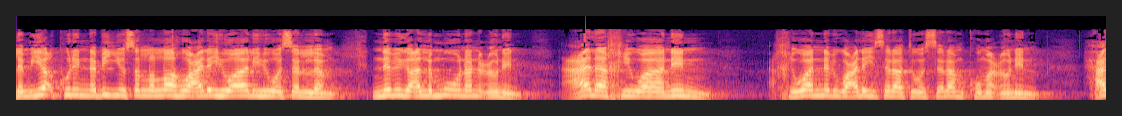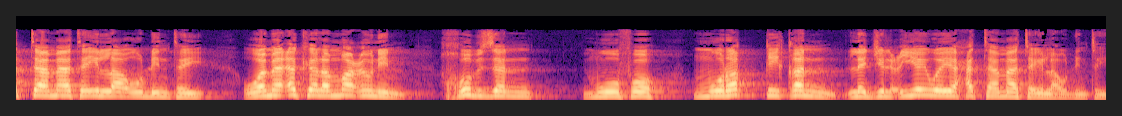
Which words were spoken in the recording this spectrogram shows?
lam yakul inabiyu sala allahu calayhi waaalihi wasalam nebiga alle muunan cunin. Calaa khiwaanin. Khiwaan nebigu calayhi salaatu wasalaam kuma cunin. Xataa maata ilaa uu dhintay wama akala ma cunin khubsan muufo muraqiqan la jilciyey weeye xataa maata ilaa uu dhintay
